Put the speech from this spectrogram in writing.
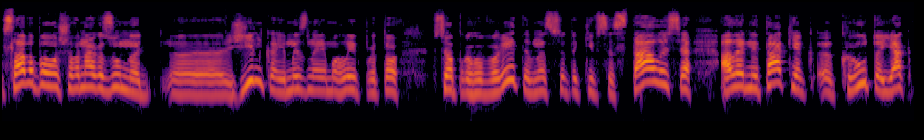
слава Богу, що вона розумна е, жінка, і ми з нею могли про то все проговорити. В нас все-таки все сталося, але не так, як е, круто, як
